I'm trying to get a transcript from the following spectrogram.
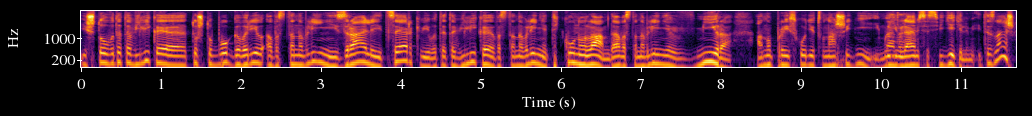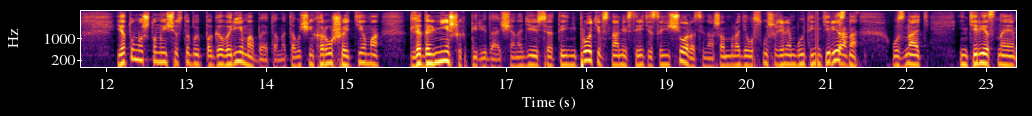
и что вот это великое, то, что Бог говорил о восстановлении Израиля и церкви, вот это великое восстановление тикун олам, да, восстановление мира, оно происходит в наши дни, и мы да, являемся да. свидетелями. И ты знаешь, я думаю, что мы еще с тобой поговорим об этом. Это очень хорошая тема для дальнейших передач. Я надеюсь, ты не против с нами встретиться еще раз, и нашим радиослушателям будет интересно да. узнать интересные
